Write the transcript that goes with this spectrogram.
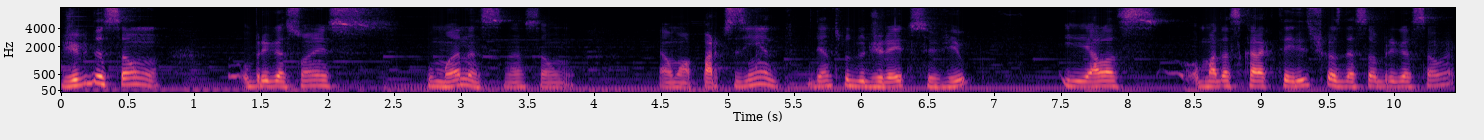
Dívidas são obrigações humanas, né? são é uma partezinha dentro do direito civil e elas uma das características dessa obrigação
